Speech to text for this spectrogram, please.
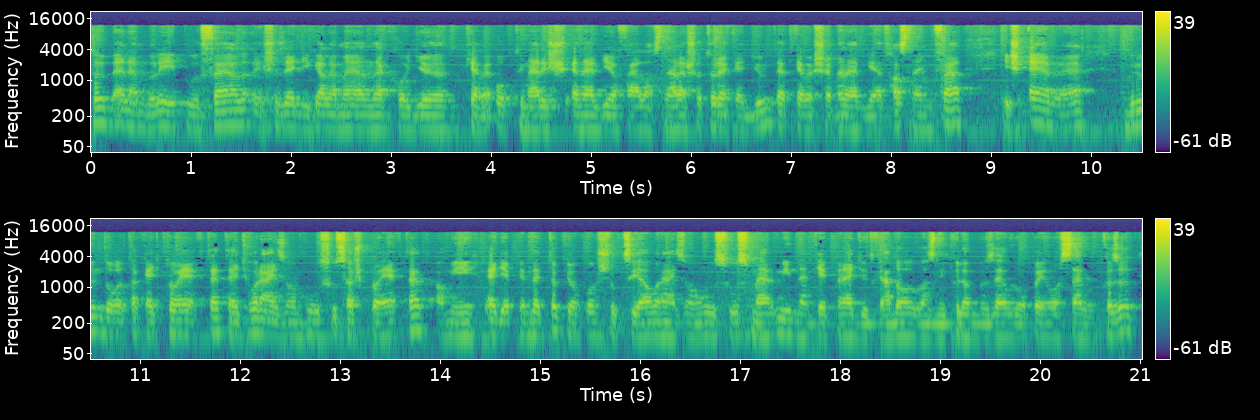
több elemből épül fel, és az egyik eleme ennek, hogy optimális energiafelhasználásra törekedjünk, tehát kevesebb energiát használjunk fel, és erre gründoltak egy projektet, egy Horizon 2020-as projektet, ami egyébként egy tök jó konstrukció a Horizon 2020, mert mindenképpen együtt kell dolgozni különböző európai országok között,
